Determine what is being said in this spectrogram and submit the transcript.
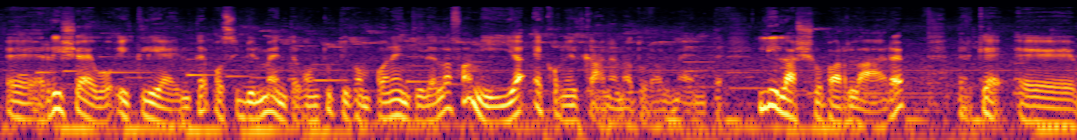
eh, ricevo il cliente, possibilmente con tutti i componenti della famiglia e con il cane naturalmente. Li lascio parlare perché eh,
